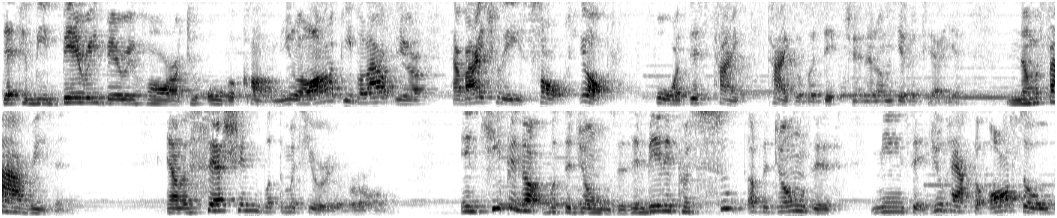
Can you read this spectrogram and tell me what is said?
that can be very, very hard to overcome. You know, a lot of people out there have actually sought help for this type type of addiction, and I'm here to tell you. Number five reason, an obsession with the material world. In keeping up with the Joneses and being in pursuit of the Joneses means that you have to also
